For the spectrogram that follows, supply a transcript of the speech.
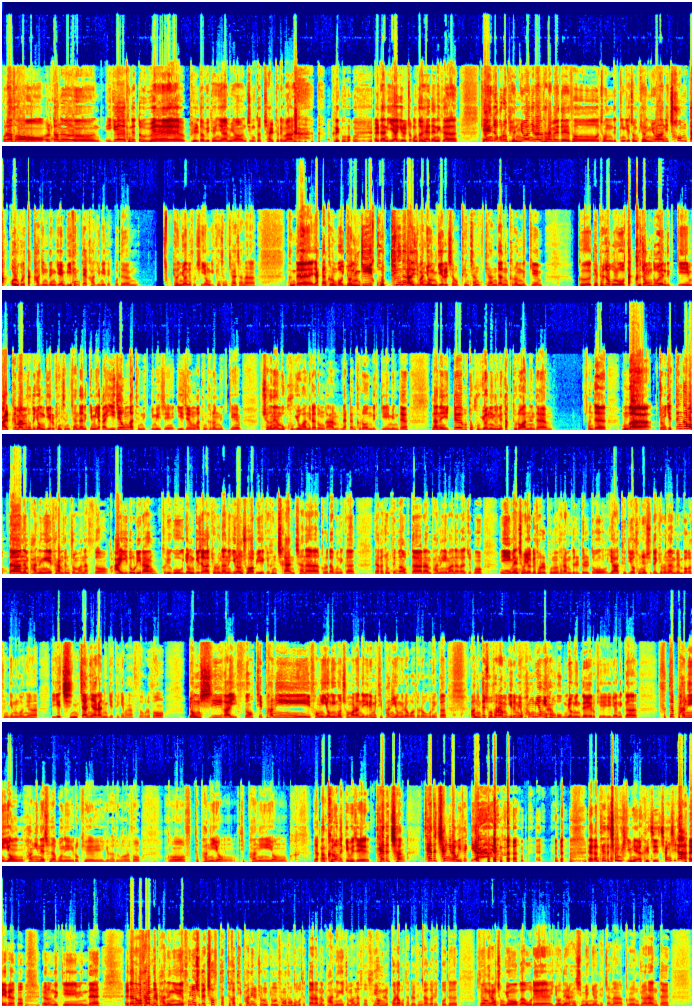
그래서 일단은 이게 근데 또 왜 빌드업이 되냐면 지금부터 잘 들으면 알아. 그리고 일단 이야기를 조금 더 해야 되니까 개인적으로 변요한이라는 사람에 대해서 전 느낀 게좀 변요한이 처음 딱 얼굴에 딱 각인된 게 미생 때 각인이 됐거든. 변요한이 솔직히 연기 괜찮게 하잖아. 근데 약간 그런 거 연기 고트는 아니지만 연기를 제법 괜찮게 한다는 그런 느낌. 그 대표적으로 딱 그 정도의 느낌 말끔하면서도 연기를 괜찮게 한다는 느낌이 약간 이재용 같은 느낌이지. 이재용 같은 그런 느낌. 최근에는 뭐 구교환이라던가 약간 그런 느낌인데 나는 이때부터 구교환이 눈에 딱 들어왔는데 근데 뭔가 좀 이게 뜬금없다는 반응이 사람들은 좀 많았어. 아이돌이랑 그리고 연기자가 결혼하는 이런 조합이 이렇게 흔치가 않잖아. 그러다 보니까 약간 좀 뜬금없다라는 반응이 많아가지고 이 맨 처음에 열애설을 보는 사람들도 야 드디어 소녀시대 결혼한 멤버가 생기는 거냐 이게 진짜냐라는 게 되게 많았어. 그래서 영 씨가 있어? 티파니 성이 영인 건 처음 알았네. 이름이 티파니 영이라고 하더라고. 그러니까 아닌데 저 사람 이름이 황미영이 한국 명인데 이렇게 얘기하니까 스테파니 영 황인에 찾아보니 이렇게 얘기를 하더라고. 그래서 그 스테파니 영, 티파니 영 약간 그런 느낌이지. 테드 창, 테드 창이라고 이 새끼야. 약간 테드창 느낌이야. 그치? 창시가! 이래서, 이런 느낌인데, 일단은 뭐 사람들 반응이 소녀시대 첫 스타트가 티파니일 줄은 좀 상상도 못했다라는 반응이 좀 많아서 수영일 거라고 다들 생각을 했거든. 수영이랑 정경호가 올해 연애를 한 십 몇 년 했잖아. 그런 줄 알았는데,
